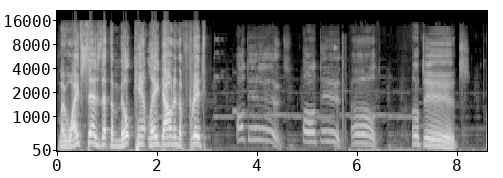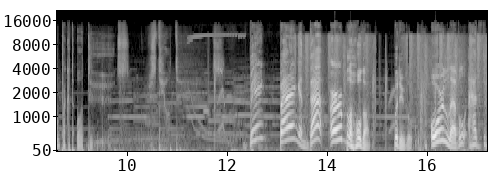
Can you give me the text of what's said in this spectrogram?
My wife says that the milk can't lay down in the fridge. Oh, dudes. Oh, dudes. Old. Oh, dudes. Oh, back at the old dudes. Where's the old dudes? Bing, bang, and that herb. Hold on. Badoodle. or level adds the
